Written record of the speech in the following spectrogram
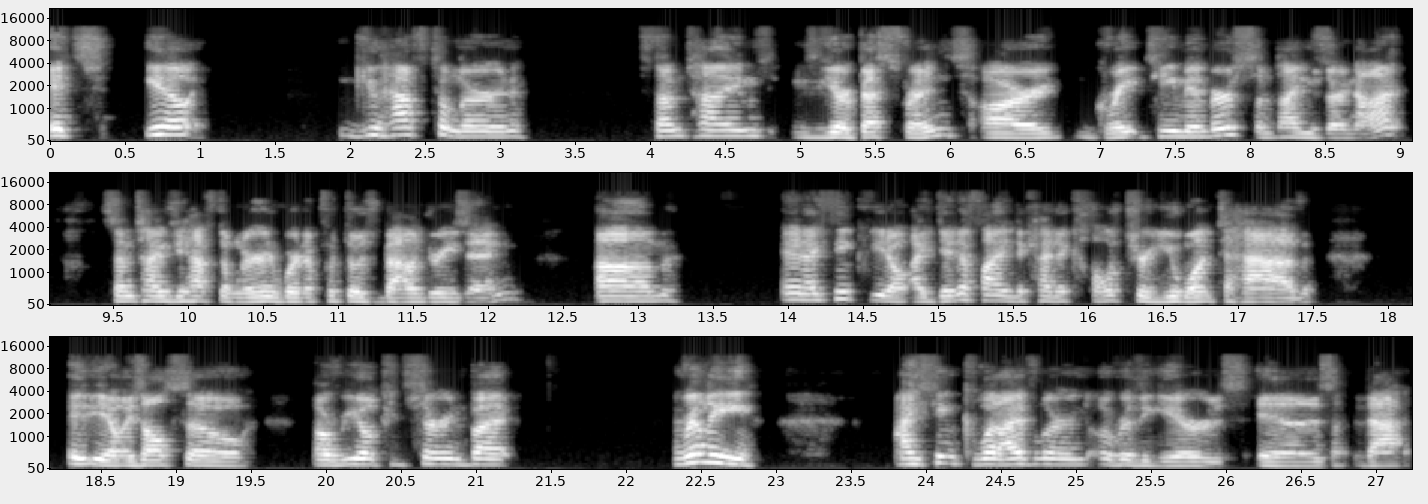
it's, you know, you have to learn sometimes your best friends are great team members, sometimes they're not. Sometimes you have to learn where to put those boundaries in. Um, and I think, you know, identifying the kind of culture you want to have you know, is also a real concern. But really, I think what I've learned over the years is that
